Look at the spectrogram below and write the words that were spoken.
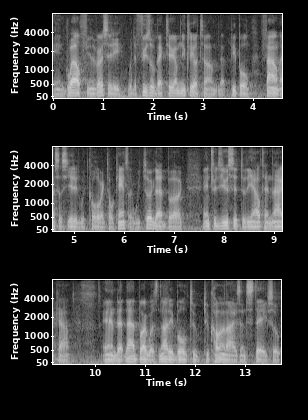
in Guelph University with the Fusobacterium nucleatum that people found associated with colorectal cancer. We took that bug, introduced it to the ALT10 knockout, and that, that bug was not able to, to colonize and stay. So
